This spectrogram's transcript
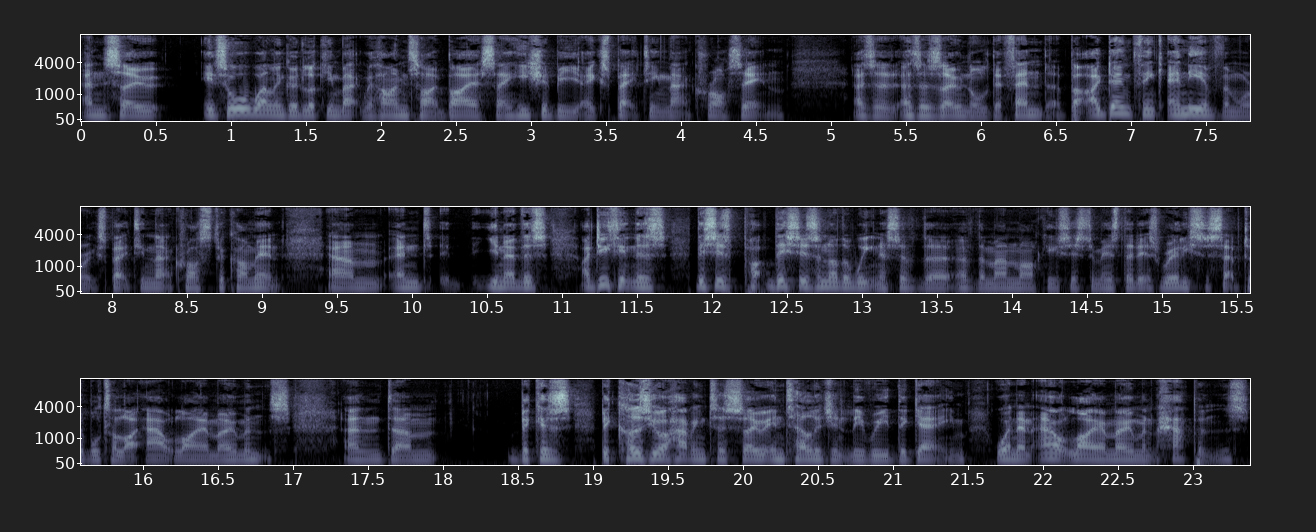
And so it's all well and good looking back with hindsight bias saying he should be expecting that cross in as a as a zonal defender. But I don't think any of them were expecting that cross to come in. Um, and you know, there's I do think there's this is this is another weakness of the of the man marking system is that it's really susceptible to like outlier moments and. Um, because because you're having to so intelligently read the game, when an outlier moment happens,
